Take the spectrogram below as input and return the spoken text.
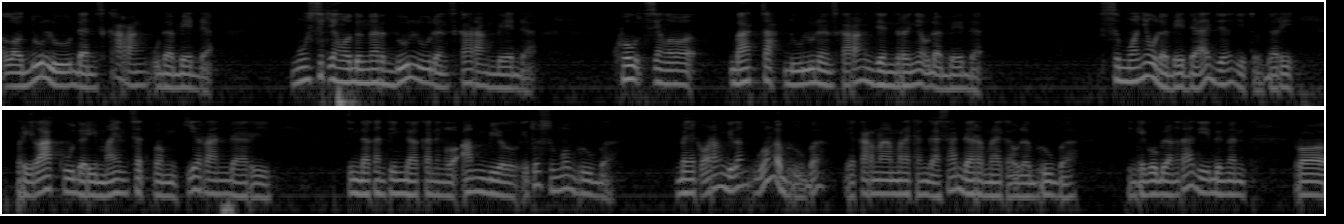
lo dulu dan sekarang udah beda. Musik yang lo dengar dulu dan sekarang beda. Quotes yang lo baca dulu dan sekarang genrenya udah beda. Semuanya udah beda aja gitu. Dari perilaku dari mindset pemikiran dari tindakan-tindakan yang lo ambil itu semua berubah. Banyak orang bilang gue nggak berubah. Ya karena mereka nggak sadar mereka udah berubah. Yang kayak gue bilang tadi dengan lo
